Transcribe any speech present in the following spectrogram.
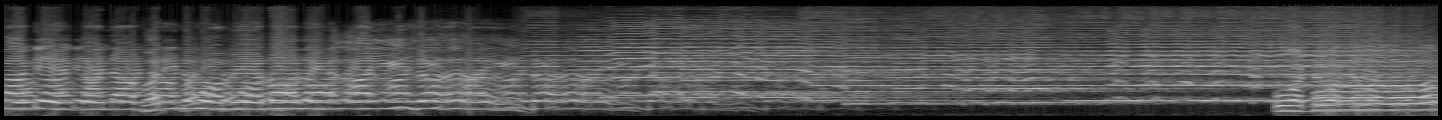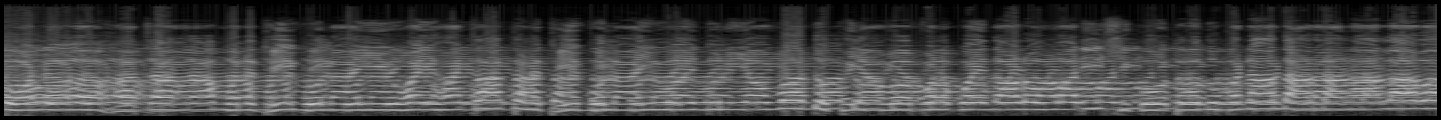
કાઢે કાંડા ભરીને મોમેરો લઈને આવી છે ઓડ ઓડ, હાચા મનથી બોલાયું હોય, હાચા તણથી બોલાયું હોય, દુનિયામાં દુખ આવે પણ કોઈ દાડો મારી શિકોતર દુઃખના દાડા ના લાવો.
